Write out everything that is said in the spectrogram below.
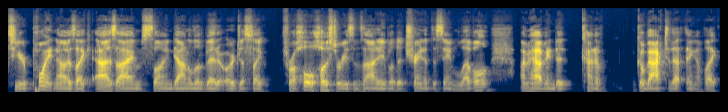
to your point now is like, as I'm slowing down a little bit or just like for a whole host of reasons not able to train at the same level i'm having to kind of go back to that thing of like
